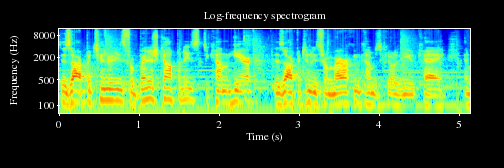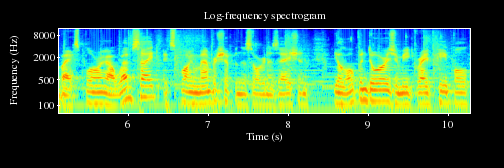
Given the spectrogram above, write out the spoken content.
There's opportunities for British companies to come here. There's opportunities for American companies to go to the UK. And by exploring our website, exploring membership in this organization, you'll open doors, you'll meet great people,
